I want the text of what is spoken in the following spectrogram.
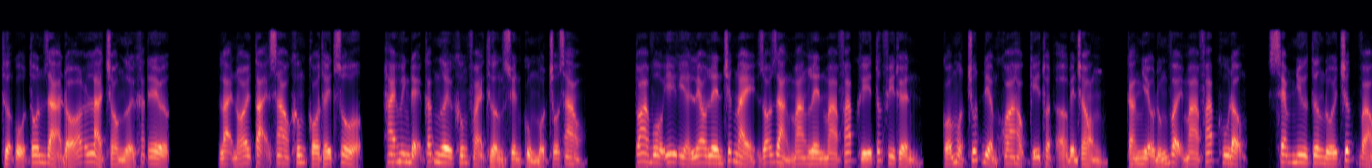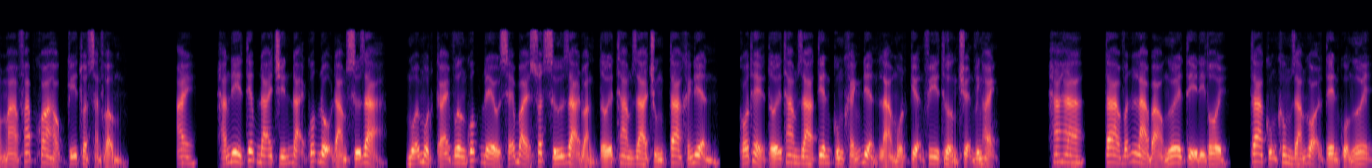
thượng cổ tôn giả đó là cho người khác ê lại nói tại sao không có thấy sổ, hai huynh đệ các ngươi không phải thường xuyên cùng một chỗ sao? Toa vô ý ỉa leo lên chiếc này rõ ràng mang lên ma pháp khí tức phi thuyền, có một chút điểm khoa học kỹ thuật ở bên trong, càng nhiều đúng vậy ma pháp khu động, xem như tương đối trước vào ma pháp khoa học kỹ thuật sản phẩm. Ai, hắn đi tiếp đai chín đại quốc độ đám sứ giả mỗi một cái vương quốc đều sẽ bài xuất sứ giả đoàn tới tham gia chúng ta khánh điện, có thể tới tham gia tiên cung khánh điện là một kiện phi thường chuyện vinh hạnh. Ha ha, ta vẫn là bảo ngươi tỷ đi thôi, ta cũng không dám gọi tên của ngươi.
